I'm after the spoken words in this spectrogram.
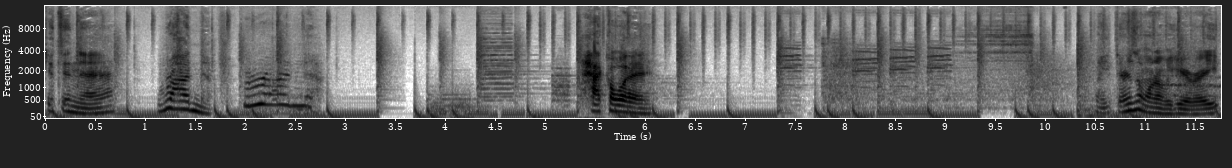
Get in there. Run. Run. Hack away. Wait, there isn't one over here, right?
